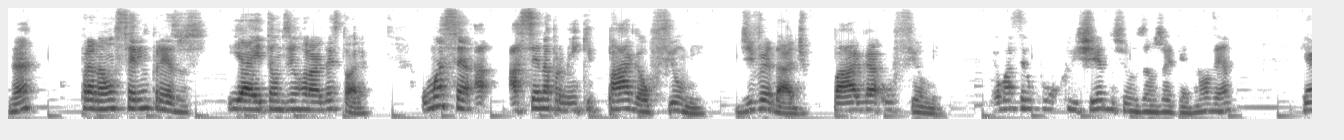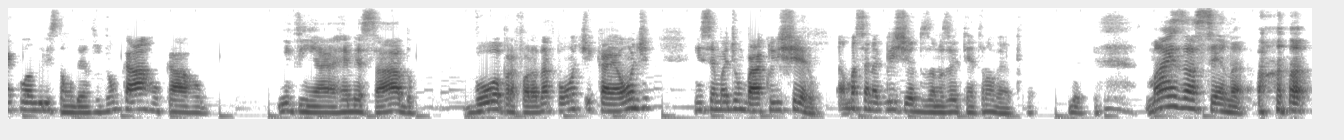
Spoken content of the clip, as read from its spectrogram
né? Para não serem presos. E aí tem um desenrolar da história. Uma cena, a, a cena para mim que paga o filme, de verdade, paga o filme. É uma cena um pouco clichê dos filmes dos anos 80 e 90, que é quando eles estão dentro de um carro, o carro, enfim, é arremessado, voa para fora da ponte e cai aonde? Em cima de um barco lixeiro. É uma cena clichê dos anos 80 e 90. Mas a cena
